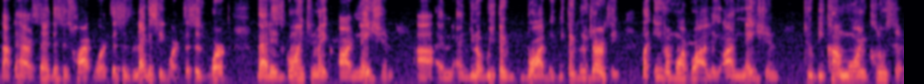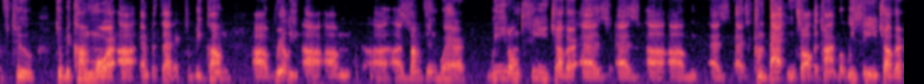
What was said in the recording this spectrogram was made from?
Dr. Harris said, this is hard work. This is legacy work. This is work that is going to make our nation uh, and and you know we think broadly. We think New Jersey, but even more broadly, our nation to become more inclusive, to to become more uh, empathetic, to become uh, really uh, um, uh, uh, something where we don't see each other as as uh, um, as as combatants all the time, but we see each other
